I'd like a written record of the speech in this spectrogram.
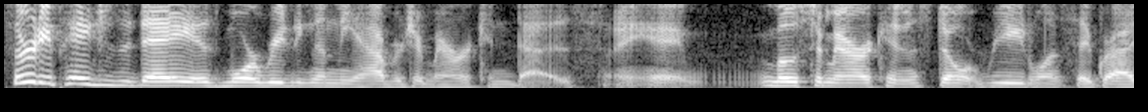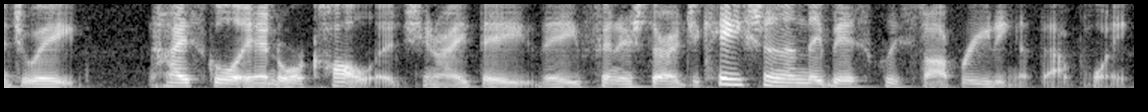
30 pages a day is more reading than the average American does. I, I, most Americans don't read once they graduate high school and or college. You know, right? they they finish their education and they basically stop reading at that point.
